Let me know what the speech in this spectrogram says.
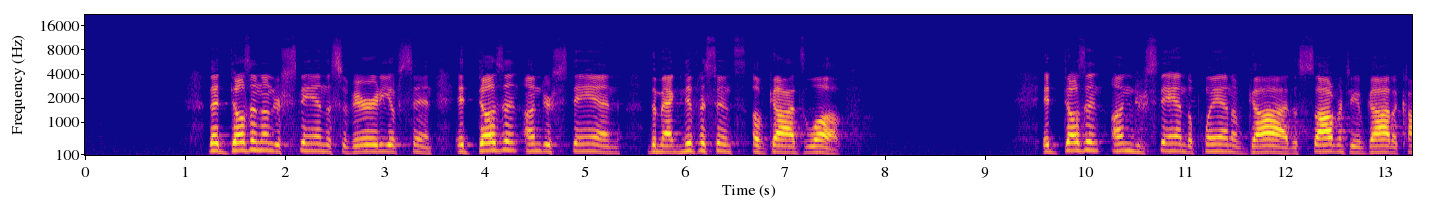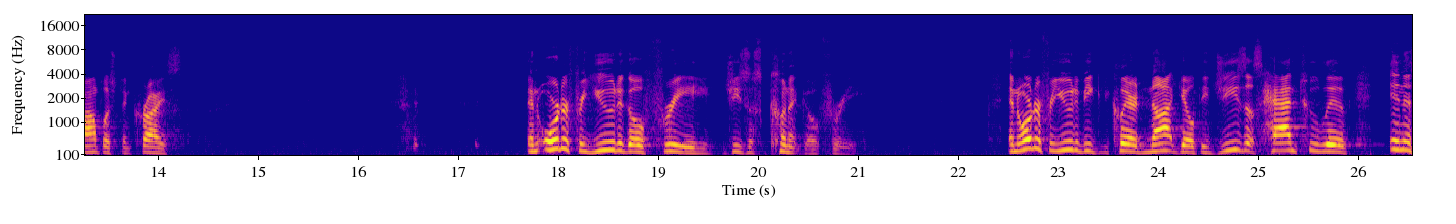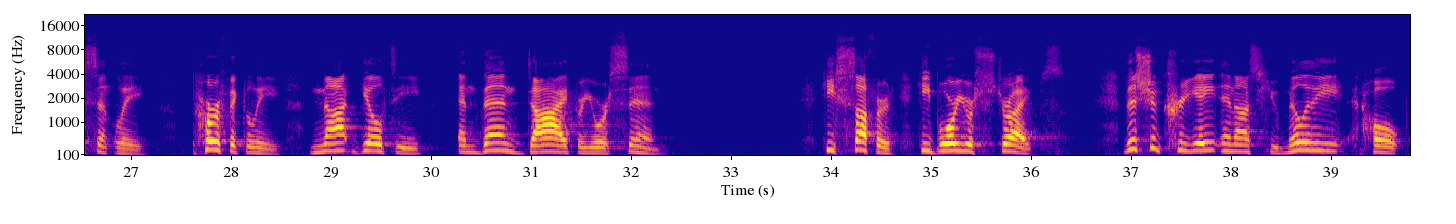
That doesn't understand the severity of sin, it doesn't understand the magnificence of God's love. It doesn't understand the plan of God, the sovereignty of God accomplished in Christ. In order for you to go free, Jesus couldn't go free. In order for you to be declared not guilty, Jesus had to live innocently, perfectly, not guilty, and then die for your sin. He suffered, He bore your stripes. This should create in us humility and hope.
